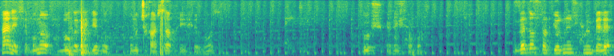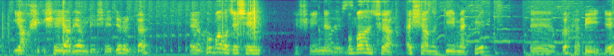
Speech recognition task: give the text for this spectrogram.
Her neyse bunu bu kadarıydı bu. Bunu çıkarsak bir şey olmaz. Çok şükür hiç olmaz. Və dostlar gördüyünüz kimi belə yaxşı işə yarayan bir şeydir özdə. E, bu balaca şeyin şeyin nədir? Bu balaca əşyanın qiyməti e, 40 qəpik idi.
